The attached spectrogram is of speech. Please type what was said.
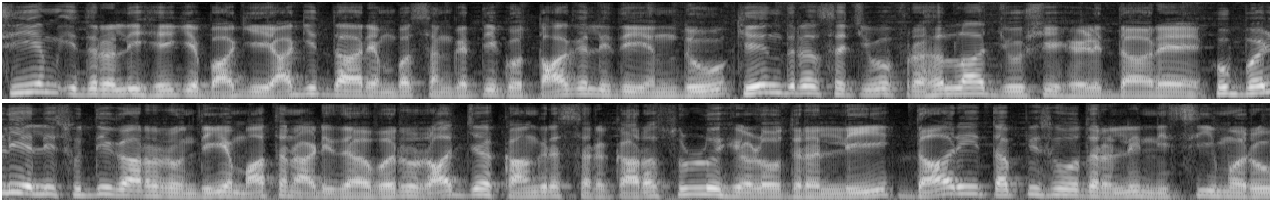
ಸಿಎಂ ಇದರಲ್ಲಿ ಹೇಗೆ ಭಾಗಿಯಾಗಿದ್ದಾರೆಂಬ ಸಂಗತಿ ಗೊತ್ತಾಗಲಿದೆ ಎಂದು ಕೇಂದ್ರ ಸಚಿವ ಪ್ರಹ್ಲಾದ್ ಜೋಶಿ ಹೇಳಿದ್ದಾರೆ. ಹುಬ್ಬಳ್ಳಿಯಲ್ಲಿ ಸುದ್ದಿಗಾರರೊಂದಿಗೆ ಮಾತನಾಡಿದ ಅವರು, ರಾಜ್ಯ ಕಾಂಗ್ರೆಸ್ ಸರ್ಕಾರ ಸುಳ್ಳು ಹೇಳೋದರಲ್ಲಿ, ದಾರಿ ತಪ್ಪಿಸುವುದರಲ್ಲಿ ನಿಸ್ಸೀಮರು.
